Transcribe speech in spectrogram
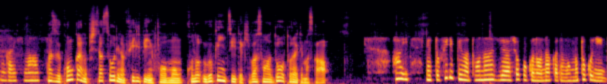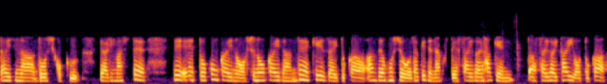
お願いします。まず、今回の岸田総理のフィリピン訪問、この動きについて木場さんはどう捉えてますか？はい、えっと、フィリピンは東南アジア諸国の中でも、まあ、特に大事な同志国でありまして、でえっと、今回の首脳会談で経済とか安全保障だけでなくて災害派遣あ、災害対応とか、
